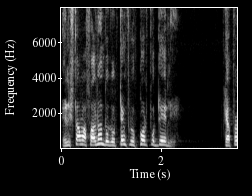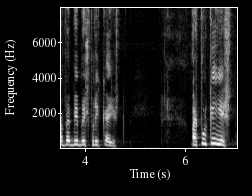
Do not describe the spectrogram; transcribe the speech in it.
Ele estava falando do templo do corpo dele, que a própria Bíblia explica isto. Mas por que isto?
